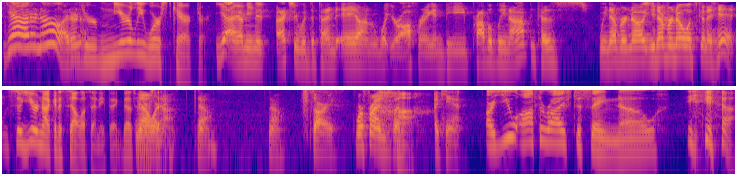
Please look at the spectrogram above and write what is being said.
yeah, I don't know. I don't know. your nearly worst character. Yeah, I mean, it actually would depend a on what you're offering, and b probably not because we never know. You never know what's going to hit. So you're not going to sell us anything. That's what no, you're we're saying. not. No, no. Sorry, we're friends, but Huh. I can't. Are you authorized to say no? Yeah.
